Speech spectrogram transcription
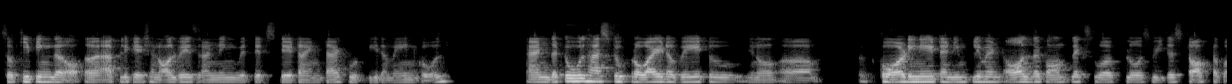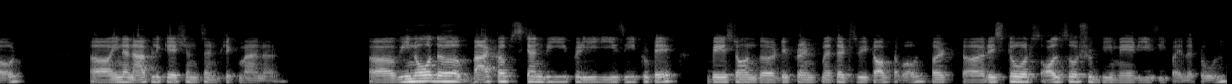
So keeping the uh, application always running with its data intact would be the main goal. And the tool has to provide a way to, you know, uh, coordinate and implement all the complex workflows we just talked about uh, in an application centric manner. Uh, we know the backups can be pretty easy to take based on the different methods we talked about, but uh, restores also should be made easy by the tool.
